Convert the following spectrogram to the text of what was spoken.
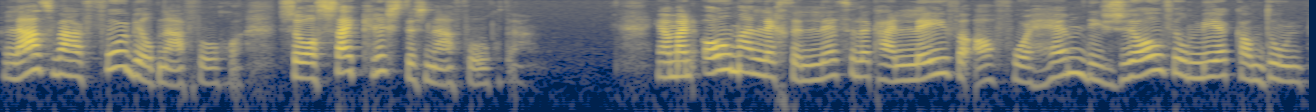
laten we haar voorbeeld navolgen, zoals zij Christus navolgde. Ja, mijn oma legde letterlijk haar leven af voor Hem die zoveel meer kan doen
